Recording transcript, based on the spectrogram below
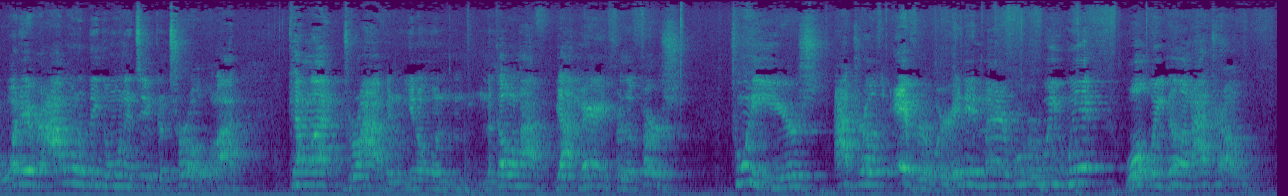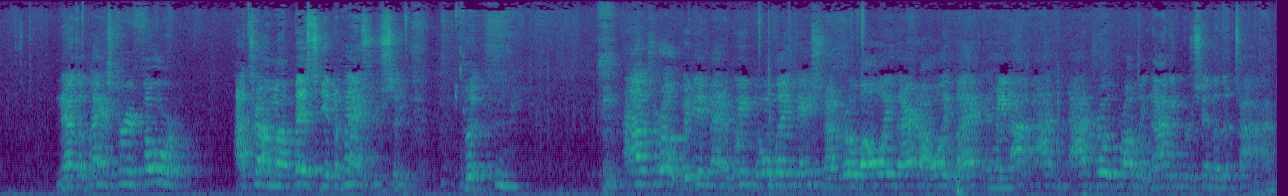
or whatever. I want to be the one that's in control. I kind of like driving. You know, when Nicole and I got married for the first 20 years, I drove everywhere. It didn't matter where we went, what we done, I drove. Now, the past three or four, I tried my best to get in the passenger seat. But I drove. It didn't matter. We'd go on vacation. I drove all the way there and all the way back. I mean, I, I, I drove probably 90% of the time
